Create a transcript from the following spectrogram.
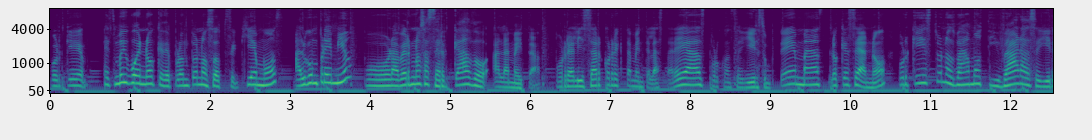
porque es muy bueno que de pronto nos obsequiemos algún premio por habernos acercado a la meta, por realizar correctamente las tareas, por conseguir subtemas, lo que sea, ¿no? Porque esto nos va a motivar a seguir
